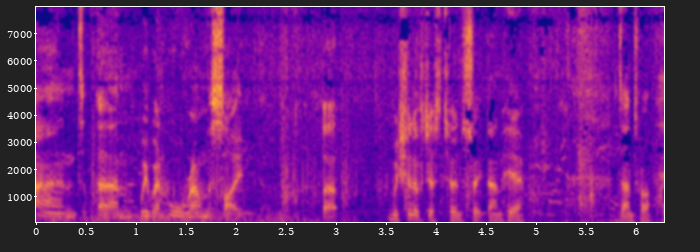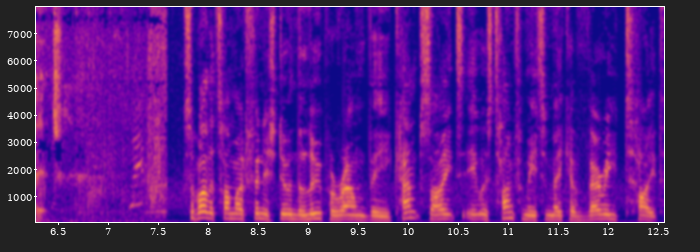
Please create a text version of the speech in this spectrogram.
And um, we went all around the site, but we should have just turned straight down here, down to our pitch. So by the time I'd finished doing the loop around the campsite, it was time for me to make a very tight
